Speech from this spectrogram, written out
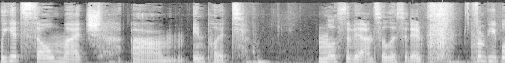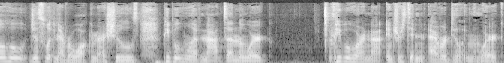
We get so much, um, input most of it unsolicited from people who just would never walk in our shoes, people who have not done the work. People who are not interested in ever doing the work.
